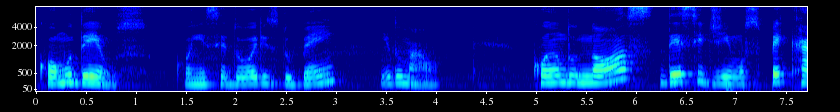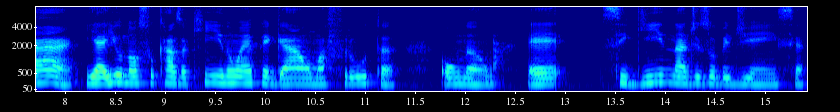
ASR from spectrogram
como Deus, conhecedores do bem e do mal quando nós decidimos pecar, e aí o nosso caso aqui não é pegar uma fruta ou não, é seguir na desobediência,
